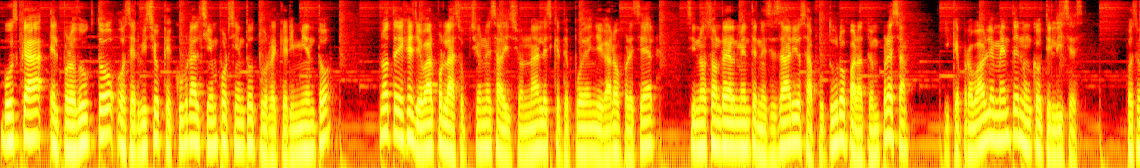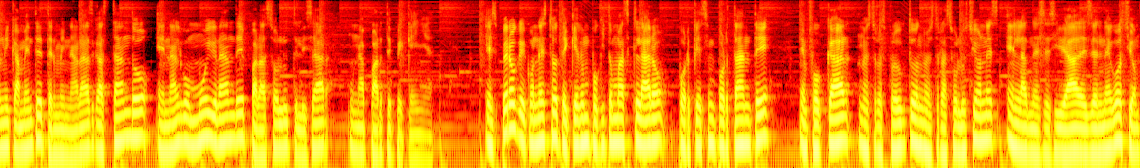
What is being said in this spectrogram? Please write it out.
Busca el producto o servicio que cubra al 100% tu requerimiento. No te dejes llevar por las opciones adicionales que te pueden llegar a ofrecer si no son realmente necesarios a futuro para tu empresa y que probablemente nunca utilices, pues únicamente terminarás gastando en algo muy grande para solo utilizar una parte pequeña. Espero que con esto te quede un poquito más claro por qué es importante enfocar nuestros productos, nuestras soluciones en las necesidades del negocio.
